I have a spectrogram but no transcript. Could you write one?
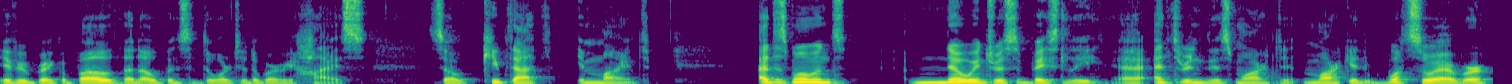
If we break above, that opens the door to the very highs. So keep that in mind. At this moment, no interest in basically uh, entering this market, market whatsoever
